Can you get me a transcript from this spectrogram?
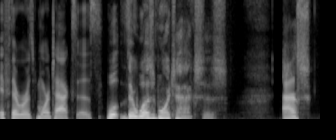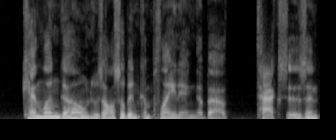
if there was more taxes. Well, there was more taxes. Ask Ken Langone, who's also been complaining about taxes, and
